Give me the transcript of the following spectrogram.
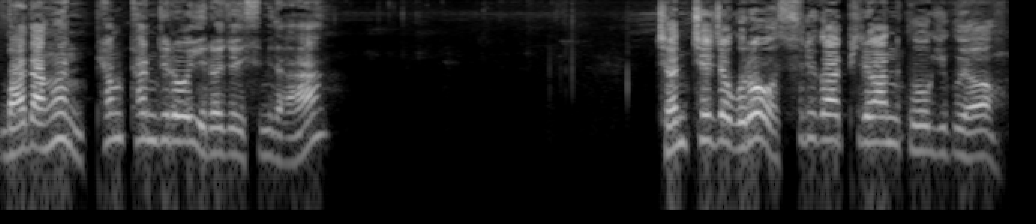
마당은 평탄지로 이루어져 있습니다. 전체적으로 수리가 필요한 구옥이고요.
